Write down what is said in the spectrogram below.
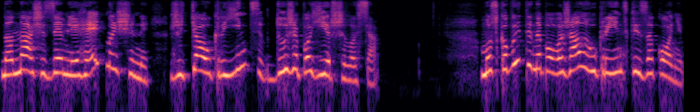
на наші землі Гетьманщини життя українців дуже погіршилося. Московити не поважали українських законів,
